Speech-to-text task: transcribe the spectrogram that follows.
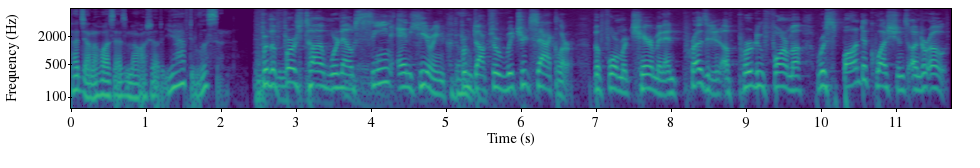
他讲的话实在是蛮好笑的。You have to listen。For the first time, we're now seeing and hearing from Dr. Richard Sackler, the former chairman and president of Purdue Pharma, respond to questions under oath.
